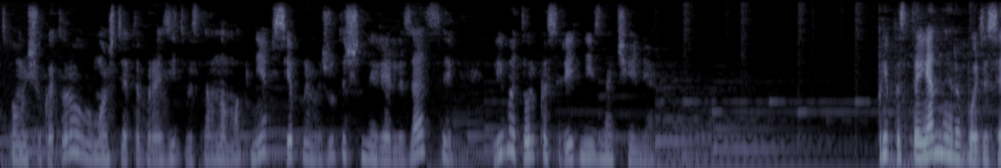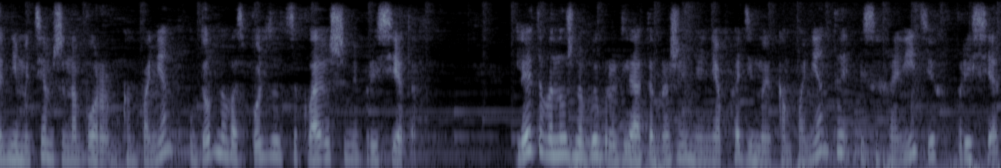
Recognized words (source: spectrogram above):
с помощью которого вы можете отобразить в основном окне все промежуточные реализации, либо только средние значения. При постоянной работе с одним и тем же набором компонент удобно воспользоваться клавишами пресетов. Для этого нужно выбрать для отображения необходимые компоненты и сохранить их в пресет.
